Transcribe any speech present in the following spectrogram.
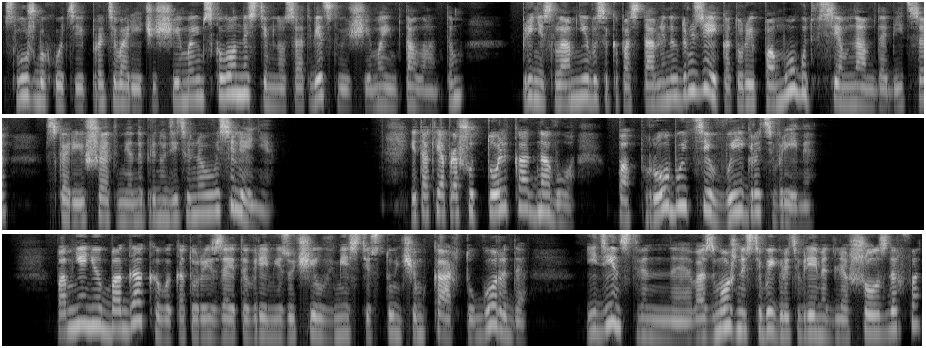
служба хоть и противоречащая моим склонностям, но соответствующая моим талантам — принесла мне высокопоставленных друзей, которые помогут всем нам добиться скорейшей отмены принудительного выселения. Итак, я прошу только одного — попробуйте выиграть время. По мнению Багакова, который за это время изучил вместе с Тунчем карту города, единственная возможность выиграть время для Шолсдорфа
